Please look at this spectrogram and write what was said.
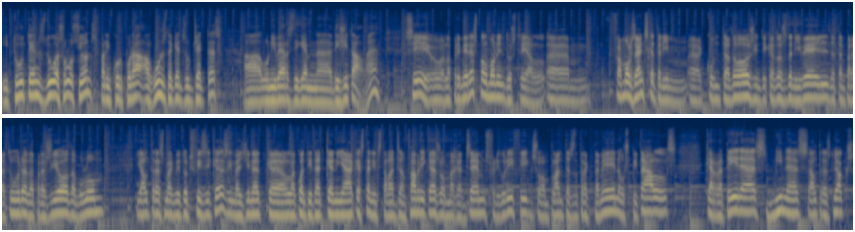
i tu tens dues solucions per incorporar alguns d'aquests objectes a l'univers, diguem-ne, digital, eh? Sí, la primera és pel món industrial. Eh, fa molts anys que tenim eh, comptadors, indicadors de nivell, de temperatura, de pressió, de volum i altres magnituds físiques. Imagina't que la quantitat que n'hi ha que estan instal·lats en fàbriques o en magatzems frigorífics o en plantes de tractament, hospitals, carreteres, mines, altres llocs.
